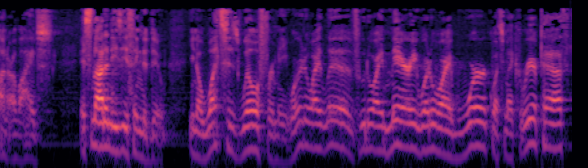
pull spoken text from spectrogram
on our lives, it's not an easy thing to do. You know, what's His will for me? Where do I live? Who do I marry? Where do I work? What's my career path?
